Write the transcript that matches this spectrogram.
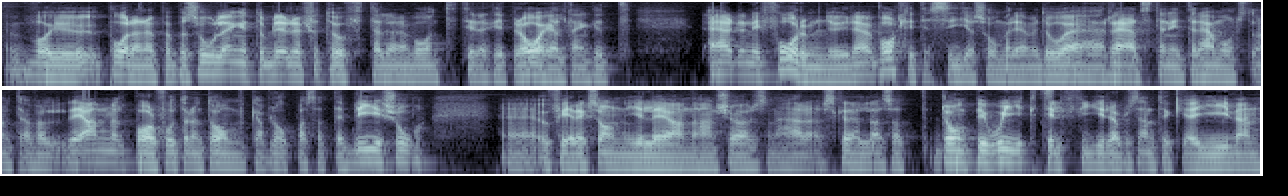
var ju på den uppe på Solänget, då blev det för tufft eller den var inte tillräckligt bra helt enkelt. Är den i form nu? Det har varit lite si och så med det, men då är, räds den inte det här motståndet i alla fall. Det är anmält barfota runt om, kan väl hoppas att det blir så. Eh, uh, Uffe Eriksson gillar jag när han kör sådana här skrällar, så att Don't Be Weak till 4% tycker jag är given. Uh,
